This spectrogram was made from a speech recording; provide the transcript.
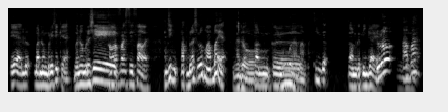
14. Iya, du- Bandung berisik ya. Bandung bersih. Kalau festival ya. Anjing 14 lu maba ya? Enggak dong. Tahun ke Gua tiga. Tahun ketiga ya. Lu apa?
